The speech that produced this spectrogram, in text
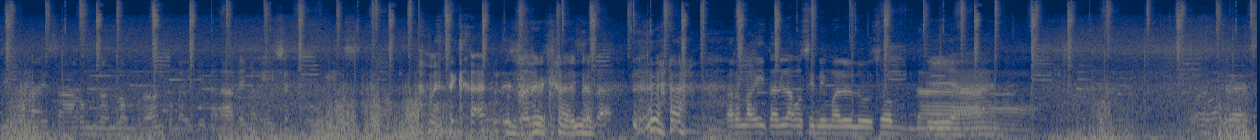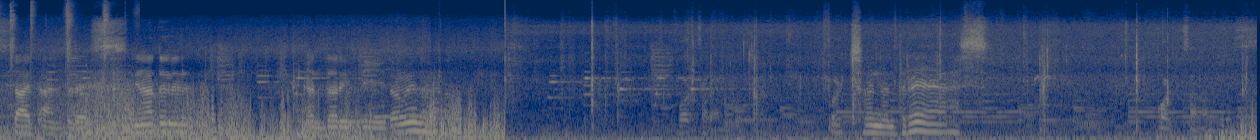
dito tayo sa Romblon Lombron, kung makikita natin yung ancient ruins. Amerikano din. sorry. Amerikano. Para makita nila kung sino yung malulusob na... Yan. Andres, San Andres. Hindi natin Ganda rin dito, men. Fort San Andres. Fort San Andres.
